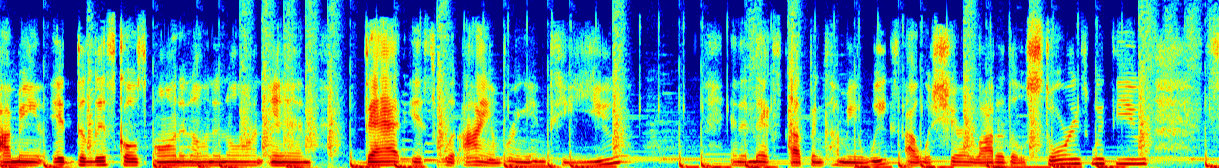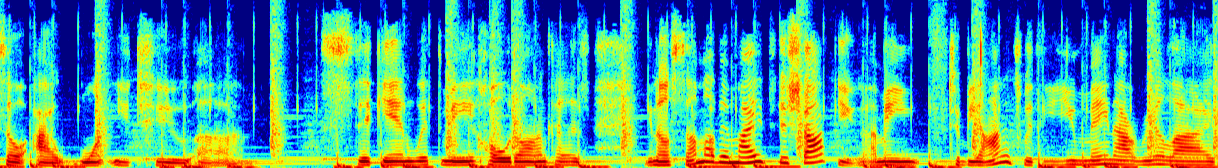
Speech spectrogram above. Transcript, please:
i mean it the list goes on and on and on and that is what i am bringing to you in the next up and coming weeks. I will share a lot of those stories with you. So I want you to uh, stick in with me, hold on, because you know some of it might just shock you. I mean, to be honest with you, you may not realize,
